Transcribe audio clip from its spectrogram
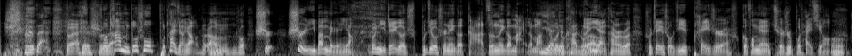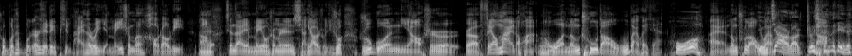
实在，对，实在。说他们都说不太想要，然后说是是一般没人要，说你这个不就是那个嘎子那个买的吗？一眼就看出来对，一眼看出来说说这个手机配置各方面确实不太行，嗯说不太不，而且这个品牌他说也没什么号召力啊哎，现在也没有什么人想要这手机。说如果你要是呃非要卖的话，嗯。我能出到五百块钱，嚯，哎，能出到五有百。价了，之前那人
